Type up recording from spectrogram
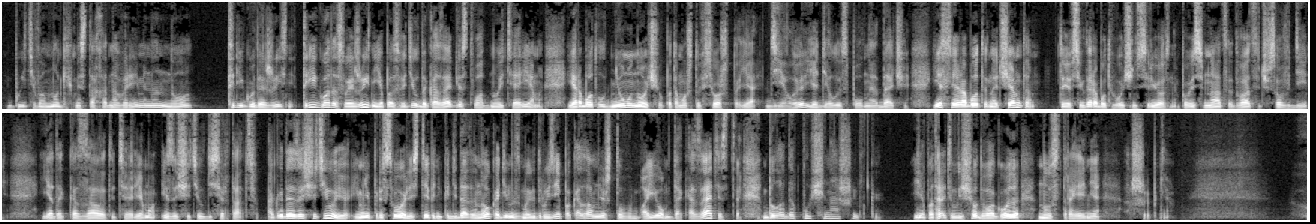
быть во многих местах одновременно, но Три года жизни, три года своей жизни я посвятил доказательству одной теоремы. Я работал днем и ночью, потому что все, что я делаю, я делаю с полной отдачей. Если я работаю над чем-то, то я всегда работаю очень серьезно, по 18-20 часов в день. Я доказал эту теорему и защитил диссертацию. А когда я защитил ее, и мне присвоили степень кандидата наук, один из моих друзей показал мне, что в моем доказательстве была допущена ошибка. Я потратил еще два года на устроение ошибки.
